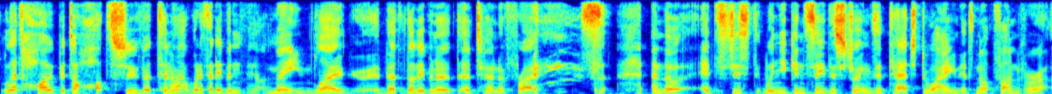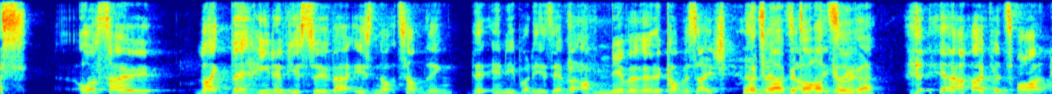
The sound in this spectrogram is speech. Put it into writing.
let's hope it's a hot suva tonight. What does that even mean? Like, that's not even a, a turn of phrase. and though it's just when you can see the strings attached, Dwayne, it's not fun for us. Also, like the heat of your suva is not something that anybody has ever. I've never heard a conversation. Let's about hope it's a hot going, suva. Yeah, I hope it's hot.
